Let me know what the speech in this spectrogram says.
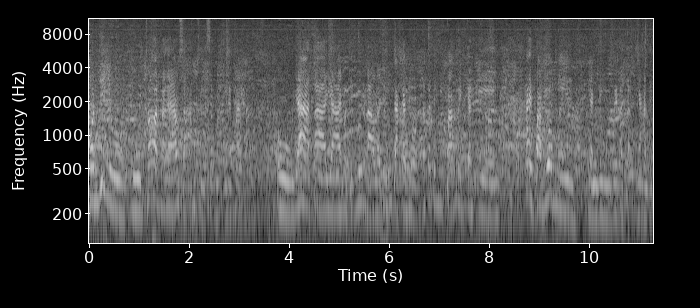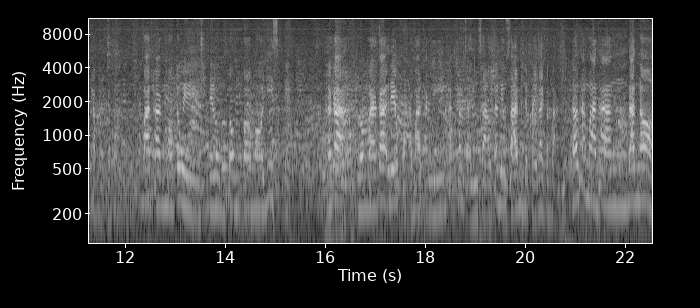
คนที่อยู่อยู่ทอดมาแล้ว3ามสี่สมัยนะคะปู่ย่าตายายมาถึงรุ่นเราเราจะรู้จักกันหมด แล้วก็จะมีความเป็นกันเอง ให้ความร่วมมืออย่างดีเวลาจัดงานหรือทำอะไรก็ตามมาทางมอเตอร์เวย์ในลงตรงกม 21 แล้วก็ลงมาก็เลี้ยวขวามาทางนี้ครับเข้าฉะเชิงเซาถ้าเลี้ยวซ้ายมันจะไปลาดกระบังแล้วถ้ามาทางด้านนอก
